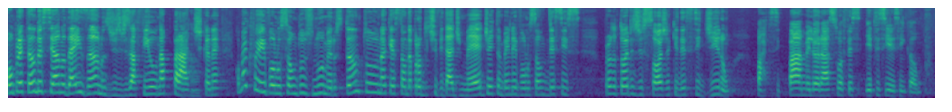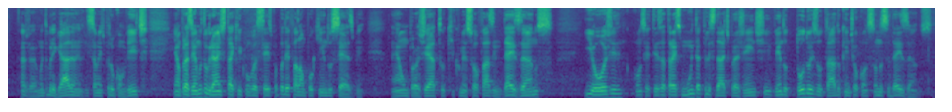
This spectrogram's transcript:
completando esse ano 10 anos de desafio na prática, uhum. né? Como é que foi a evolução dos números, tanto na questão da produtividade média e também na evolução desses produtores de soja que decidiram participar, melhorar a sua eficiência em campo. Ah, muito obrigado, inicialmente, pelo convite. É um prazer muito grande estar aqui com vocês para poder falar um pouquinho do SESB. É um projeto que começou fazem 10 anos e hoje, com certeza, traz muita felicidade para a gente, vendo todo o resultado que a gente alcançou nesses 10 anos.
